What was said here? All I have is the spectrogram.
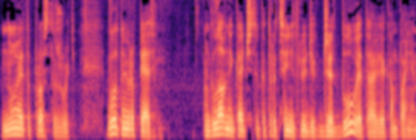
Но это просто жуть. Вот номер пять. Главное качество, которое ценит в людях JetBlue, это авиакомпания,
